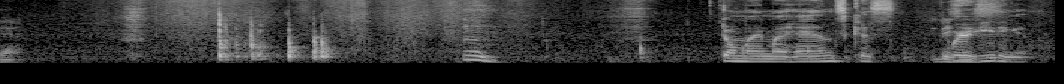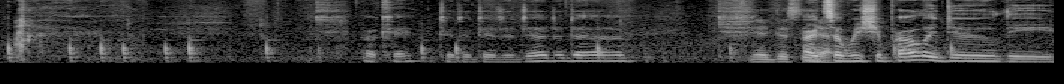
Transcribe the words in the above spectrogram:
Yeah. Mm. don't mind my hands because we're is- eating it. Okay. Da-da-da-da-da-da. Yeah, just. All right, yeah. so we should probably do the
